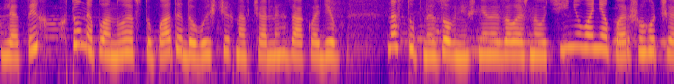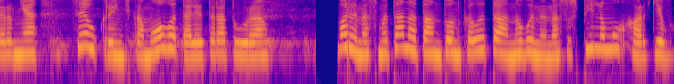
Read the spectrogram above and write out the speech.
для тих, хто не планує вступати до вищих навчальних закладів. Наступне зовнішнє незалежне оцінювання 1 червня. Це українська мова та література. Марина Сметана та Антон Калита. Новини на Суспільному. Харків.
